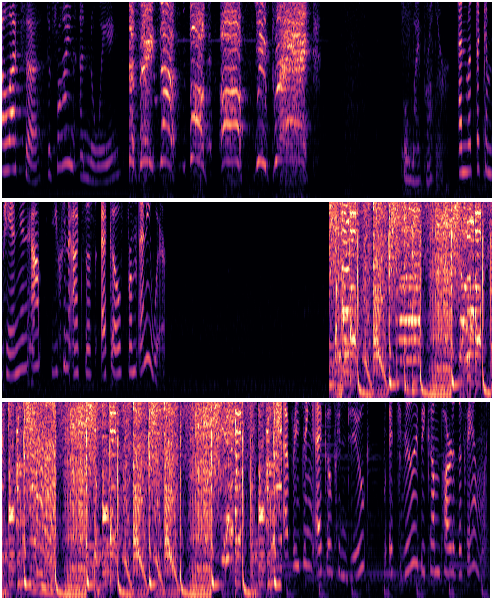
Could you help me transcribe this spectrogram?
Alexa, define annoying. The pizza! Fuck off, you prick! Oh, my brother. And with the companion app, you can access Echo from anywhere. Can do, it's really become part of the family.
